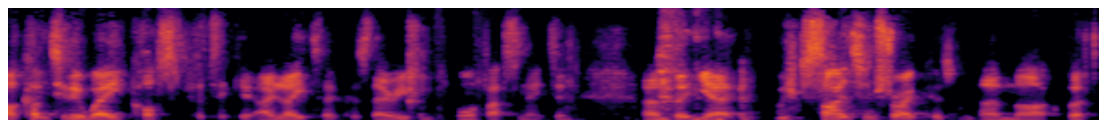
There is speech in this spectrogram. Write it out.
I'll come to the away cost per ticket uh, later because they're even more fascinating. Um, but yeah, we signed some strikers, uh, Mark. But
